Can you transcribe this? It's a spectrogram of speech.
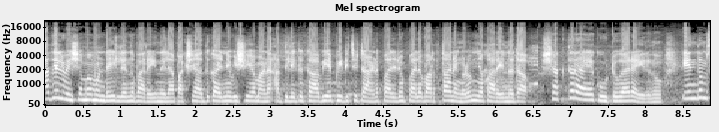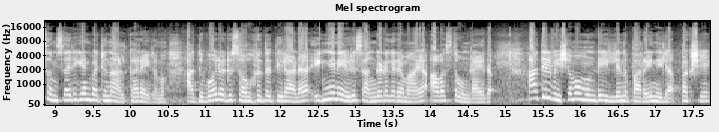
അതിൽ വിഷമമുണ്ടയില്ലെന്ന് പറയുന്നില്ല. പക്ഷെ അത് കഴിഞ്ഞ വിഷയമാണ്. അതിലേക്ക് കാവ്യയെ പിടിച്ചിട്ടാണ് പലരും പല വർത്തമാനങ്ങളും ഞാൻ പറയുന്നത്. ശക്തരായ കൂട്ടുകാരായിരുന്നു. എന്തും സംസാരിക്കാൻ പറ്റുന്ന ആൾക്കാരായിരുന്നു. അതുപോലൊരു സൗഹൃദത്തിലാണ് ഇങ്ങനെ ഒരു സങ്കടകരമായ അവസ്ഥ ഉണ്ടായത്. അതിൽ വിഷമമുണ്ട് ഇല്ലെന്ന് പറയുന്നില്ല. പക്ഷേ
